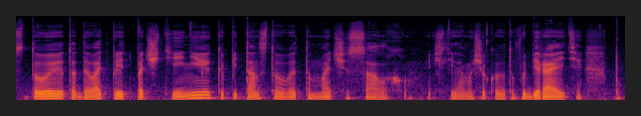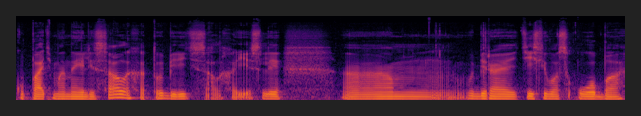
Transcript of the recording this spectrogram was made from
стоит отдавать предпочтение капитанства в этом матче Салаху. Если там еще кого-то выбираете покупать Мане или Салаха, то берите Салаха. Если эм, выбираете, если у вас оба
